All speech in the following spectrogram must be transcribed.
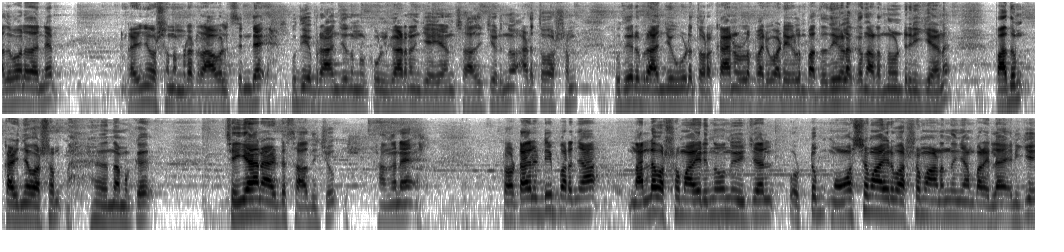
അതുപോലെ തന്നെ കഴിഞ്ഞ വർഷം നമ്മുടെ ട്രാവൽസിന്റെ പുതിയ ബ്രാഞ്ച് നമുക്ക് ഉദ്ഘാടനം ചെയ്യാൻ സാധിച്ചിരുന്നു. അടുത്ത വർഷം പുതിയൊരു ബ്രാഞ്ച് കൂടെ തുറക്കാനുള്ള പരിപാടികളും പദ്ധതികളൊക്കെ നടന്നുകൊണ്ടിരിക്കുകയാണ്. അപ്പം അതും കഴിഞ്ഞ വർഷം നമുക്ക് ചെയ്യാനായിട്ട് സാധിച്ചു. അങ്ങനെ ടോട്ടാലിറ്റി പറഞ്ഞാൽ നല്ല വർഷമായിരുന്നു എന്ന് ചോദിച്ചാൽ ഒട്ടും മോശമായൊരു വർഷമാണെന്ന് ഞാൻ പറയില്ല. എനിക്ക്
